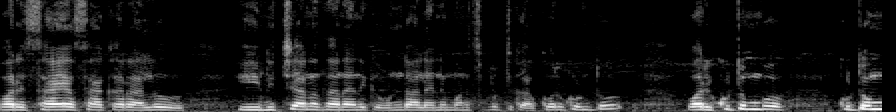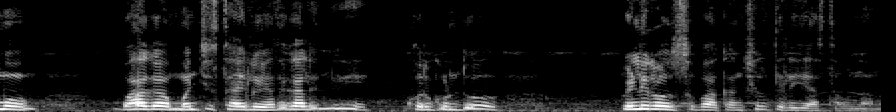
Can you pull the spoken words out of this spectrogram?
వారి సహాయ సహకారాలు ఈ నిత్య అన్నదానానికి ఉండాలని మనస్ఫూర్తిగా కోరుకుంటూ వారి కుటుంబ కుటుంబం బాగా మంచి స్థాయిలో ఎదగాలని కోరుకుంటూ పెళ్ళి రోజు శుభాకాంక్షలు తెలియజేస్తా ఉన్నాను.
